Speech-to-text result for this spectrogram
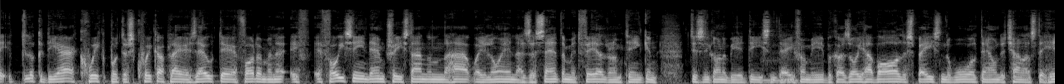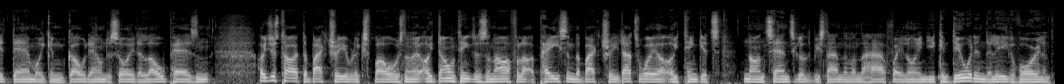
they, look, they are quick, but there's quicker players out there for them. And if if I seen them three standing on the halfway line as a centre midfielder, I'm thinking this is going to be a decent day for me because I have all the space in the world down the channels to hit them. I can go down the side of Lopez, and I just thought the back three were exposed, and I, I don't think there's an awful lot of pace in the back three. That's why I, I, think it's nonsensical to be standing on the halfway line. You can do it in the League of Ireland,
